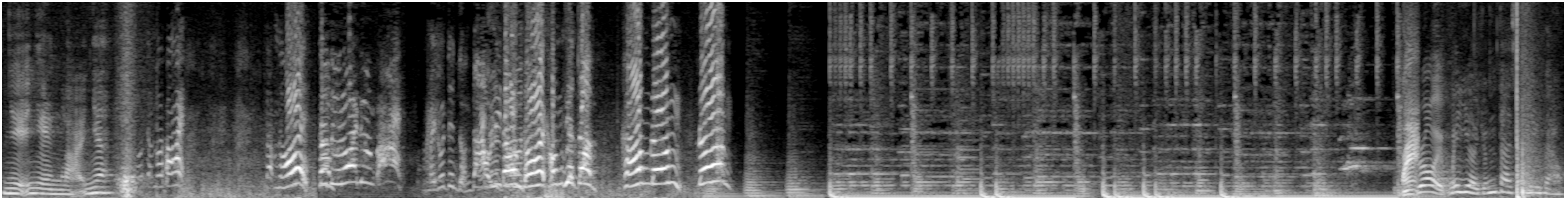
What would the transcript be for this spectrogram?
nhẹ nhàng lại nha. Rồi, bây giờ chúng ta sẽ đi vào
